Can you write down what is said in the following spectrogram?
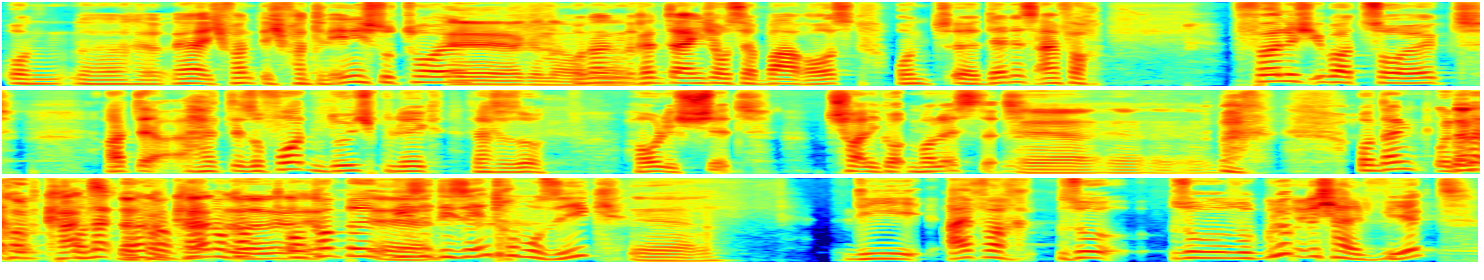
und äh, ja, ich fand, ich fand den eh nicht so toll. Ja, genau. Und dann ja. rennt er eigentlich aus der Bar raus. Und äh, Dennis einfach völlig überzeugt, hat er hat er sofort einen Durchblick, dachte so, holy shit, Charlie got molested. Ja, ja, ja. Und dann, Und dann kommt Cut, und dann, dann dann kommt Cut und Cut, kommt, und kommt äh, diese, diese Intro-Musik, ja. Die einfach so, so, so glücklich halt wirkt.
